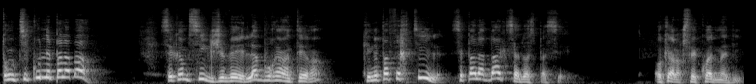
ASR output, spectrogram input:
Ton tikkun n'est pas là-bas. C'est comme si je vais labourer un terrain qui n'est pas fertile. C'est pas là-bas que ça doit se passer. Ok, alors je fais quoi de ma vie?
